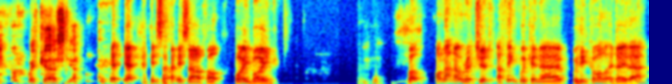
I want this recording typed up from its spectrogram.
we've cursed you. yeah, it's it's our fault. Boing boing. Well, on that note, Richard, I think we can uh, we can call it a day there.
